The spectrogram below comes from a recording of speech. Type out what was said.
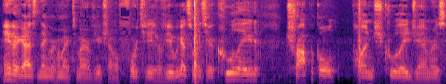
Hey there guys, and thank you for coming back to my review channel for today's review. We got some of this here Kool-Aid Tropical Punch Kool-Aid Jammers.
